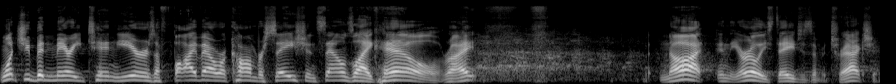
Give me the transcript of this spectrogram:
Once you've been married 10 years, a five hour conversation sounds like hell, right? Not in the early stages of attraction.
